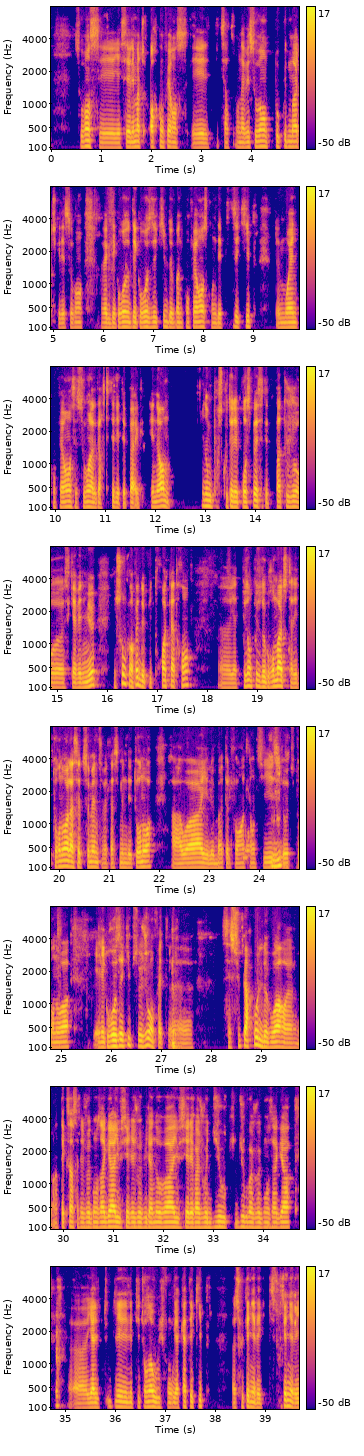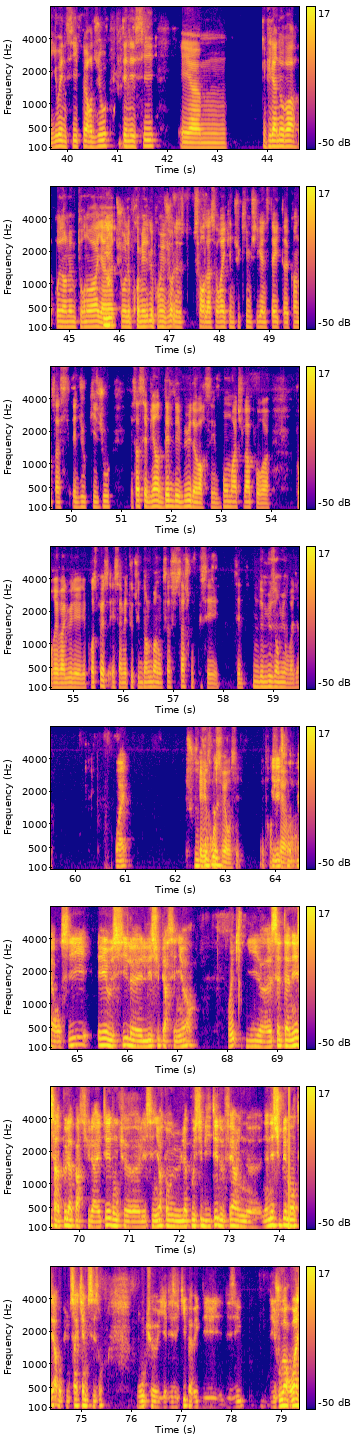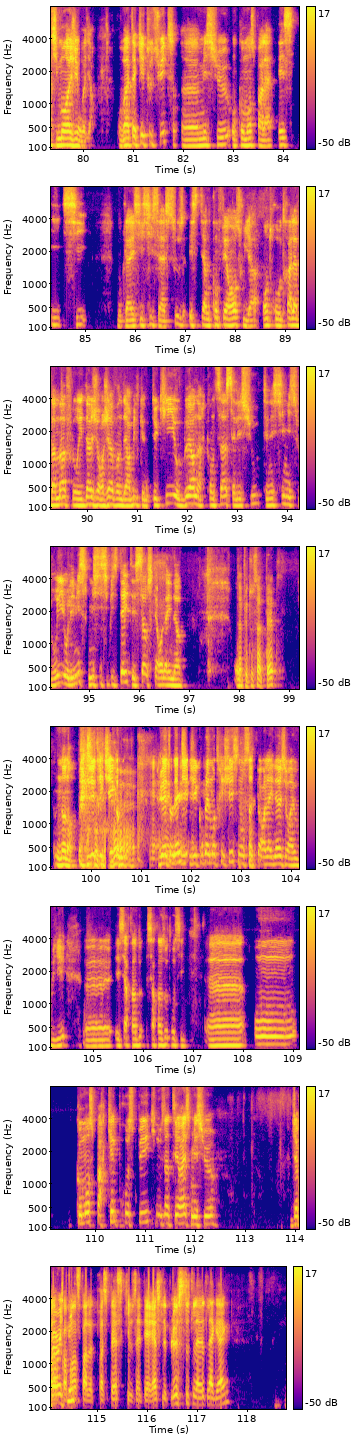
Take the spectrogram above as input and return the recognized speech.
souvent, c'est les matchs hors conférence. Et on avait souvent beaucoup de matchs qui étaient souvent avec des, gros, des grosses équipes de bonnes conférences contre des petites équipes de moyenne conférence. Et souvent, l'adversité n'était pas énorme. Et donc, pour scouter les prospects, c'était pas toujours euh, ce qu'il y avait de mieux. Et je trouve qu'en fait, depuis 3-4 ans, euh, il y a de plus en plus de gros matchs. Tu as des tournois là cette semaine, ça va être la semaine des tournois à Hawaï, le Battle for Atlantis, mmh. d'autres tournois et les grosses équipes se jouent en fait. Euh, c'est super cool de voir euh, un Texas aller jouer Gonzaga, UCLA aller jouer Villanova, UCLA va jouer Duke, Duke va jouer Gonzaga. Euh, il y a les, petits tournois où, il y a quatre équipes. ce week-end, il y avait, il y avait UNC, Purdue, Tennessee et Villanova dans le même tournoi. Il y a mm. toujours le premier, le premier jour, le soir de la soirée, Kentucky, Michigan State, Kansas et Duke qui jouent. Et ça, c'est bien dès le début d'avoir ces bons matchs-là pour pour évaluer les, prospects et ça met tout de suite dans le banc. Donc ça, ça je trouve que c'est de mieux en mieux, on va dire. Ouais. et les transferts aussi. Les transferts, et les transferts aussi. Et aussi les, super seniors. Oui. Qui, euh, cette année, c'est un peu la particularité. Donc, euh, les seniors qui ont eu la possibilité de faire une, année supplémentaire, donc une cinquième saison. Donc, euh, il y a des équipes avec des, des, des joueurs relativement âgés, on va dire. On va attaquer tout de suite, messieurs. On commence par la SEC. Donc la SEC, c'est la South-Eastern Conference où il y a entre autres Alabama, Florida, Georgia, Vanderbilt, Kentucky, Auburn, Arkansas, LSU, Tennessee, Missouri, Ole Miss, Mississippi State et South Carolina. On... T'as fait tout ça de tête? Non, non, j'ai triché. Comme... Je vais être honnête, j'ai complètement triché, sinon South Carolina, j'aurais oublié. Euh, et certains, certains autres aussi. Euh, on, commence par quel prospect qui nous intéresse, messieurs? Jabari On commence par le prospect qui nous intéresse le plus, toute la, toute la gang.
